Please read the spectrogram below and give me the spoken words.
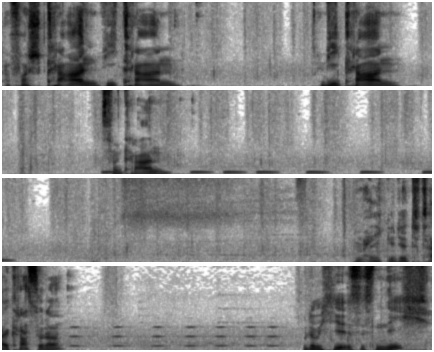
Erforscht Kran. Wie Kran? Wie Kran? Was für ein Kran? Meine Güte, total krass, oder? Gut, aber hier ist es nicht.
